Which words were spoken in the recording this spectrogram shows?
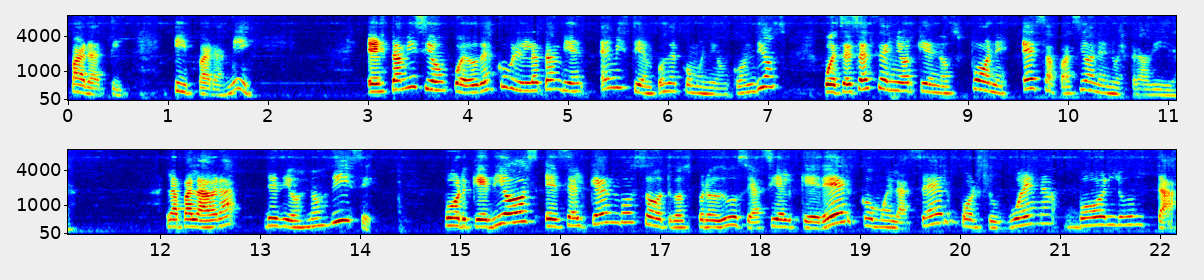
para ti y para mí. Esta misión puedo descubrirla también en mis tiempos de comunión con Dios, pues es el Señor quien nos pone esa pasión en nuestra vida. La palabra de Dios nos dice, porque Dios es el que en vosotros produce así el querer como el hacer por su buena voluntad.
